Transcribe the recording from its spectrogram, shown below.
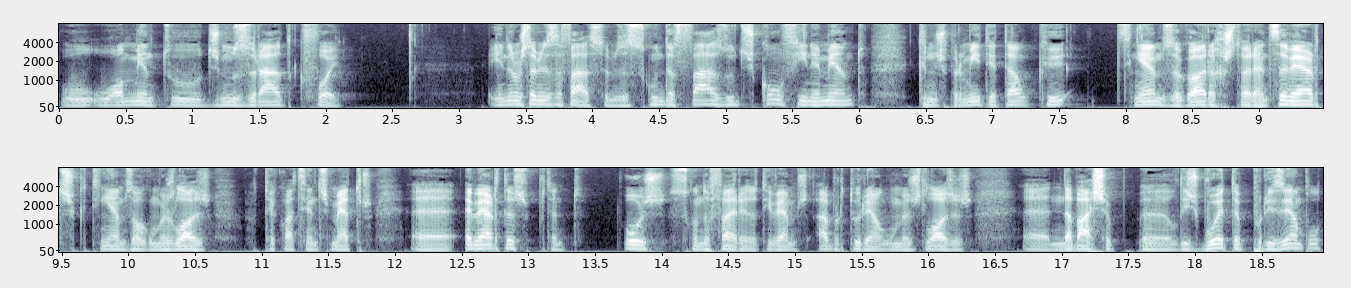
o, o aumento desmesurado que foi. Ainda não estamos nessa fase, estamos na segunda fase do desconfinamento, que nos permite então que tenhamos agora restaurantes abertos, que tenhamos algumas lojas até 400 metros uh, abertas, portanto, hoje, segunda-feira, já tivemos a abertura em algumas lojas uh, na Baixa uh, Lisboeta, por exemplo,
